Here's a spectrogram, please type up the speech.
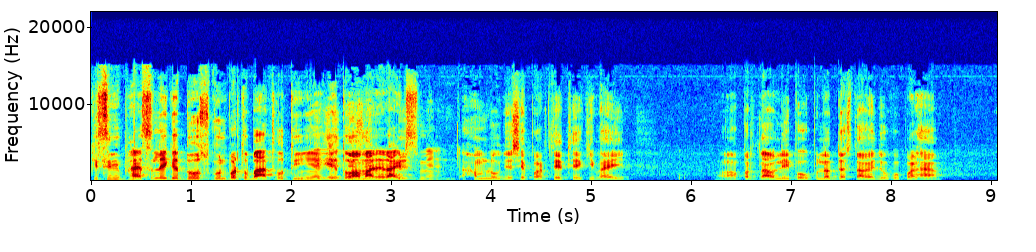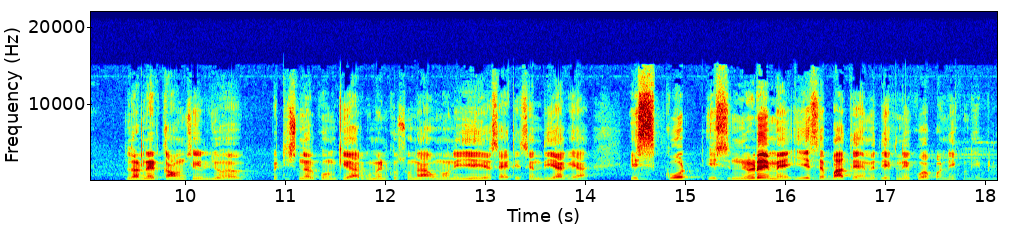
किसी भी फैसले के दोष गुण पर तो बात होती ही है। ये तो हमारे राइट्स में हम लोग जैसे पढ़ते थे कि भाई प्रतावली पर उपलब्ध दस्तावेजों को पढ़ा लर्नेड काउंसिल जो है पिटिशनर को उनके आर्गूमेंट को सुना उन्होंने ये ये साइटेशन दिया गया। इस कोर्ट इस निर्णय में ये सब बातें हमें देखने को और पढ़ने को नहीं मिली।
